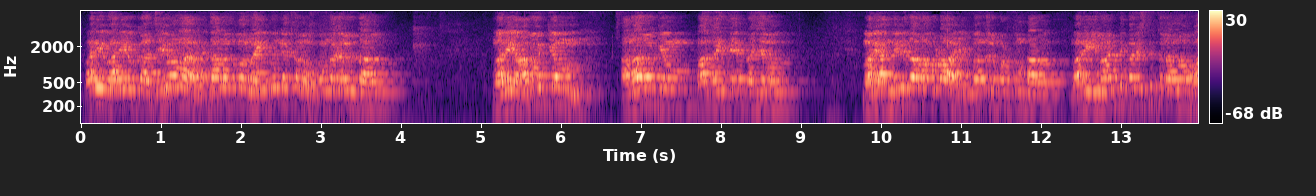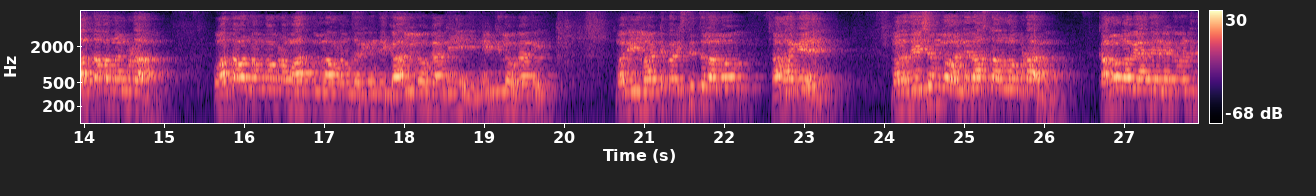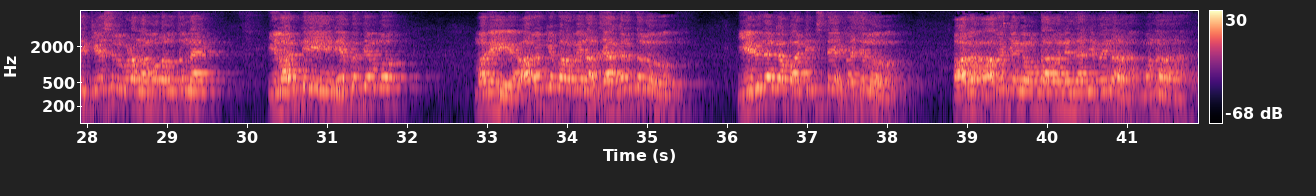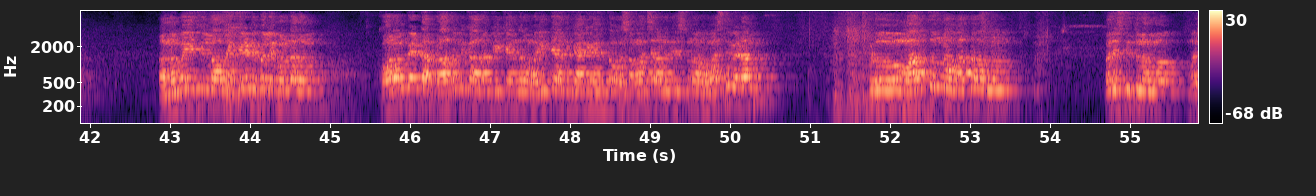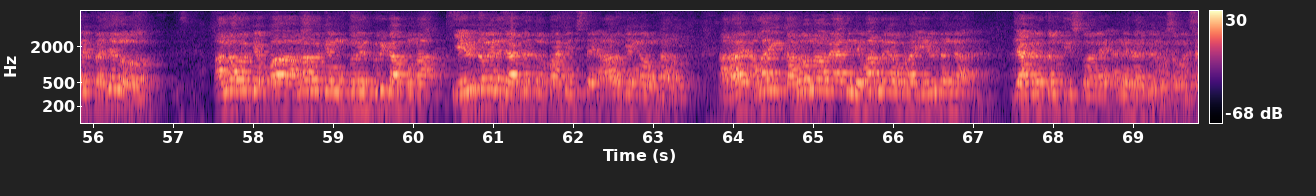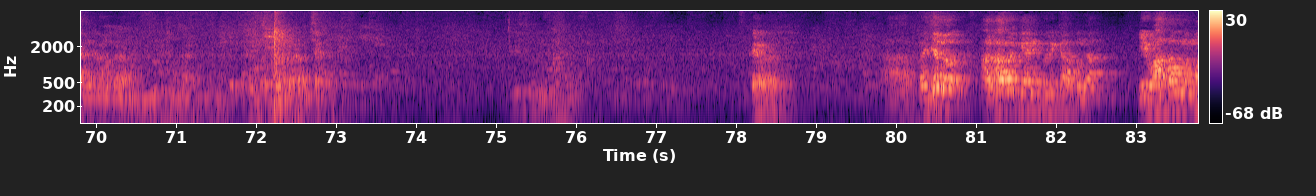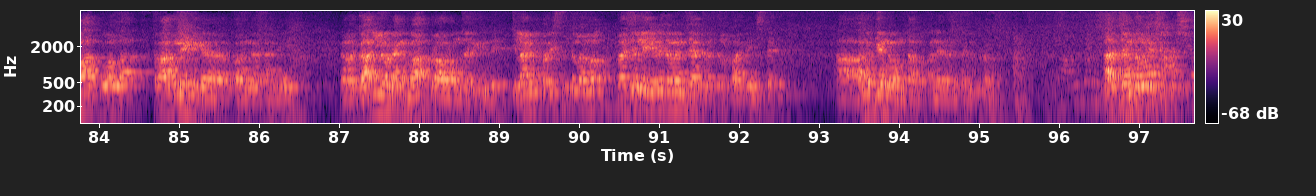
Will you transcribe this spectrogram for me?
మరి వారి యొక్క జీవన విధానంలో నైపుణ్యతను పొందగలుగుతారు. మరి ఆరోగ్యం అనారోగ్యం పాలైతే ప్రజలు. మరి అన్ని విధాలా కూడా ఇబ్బందులు పడుతుంటారు. మరి ఇలాంటి పరిస్థితులలో వాతావరణం కూడా వాతావరణంలో కూడా మార్పులు రావడం జరిగింది. గాలిలో కానీ నీటిలో కానీ మరి ఇలాంటి పరిస్థితులలో అలాగే మన దేశంలో అన్ని రాష్ట్రాల్లో కూడా కరోనా వ్యాధి అనేటువంటిది కేసులు కూడా నమోదవుతున్నాయి. ఇలాంటి నేపథ్యంలో మరి ఆరోగ్యపరమైన జాగ్రత్తలు ఏ విధంగా పాటించితే ప్రజలు ఆరో ఆరోగ్యంగా ఉంటారు అనే దానిపైన మన అన్నమయ్య జిల్లా లక్కిరెడ్డిపల్లి మండలం కోలంపేట ప్రాథమిక ఆరోగ్య కేంద్రం వైద్యాధికారి గారితో ఒక సమాచారాన్ని తీసుకున్నాం నమస్తే మేడం. ఇప్పుడు మారుతున్న వాతావరణం పరిస్థితులలో మరి ప్రజలు అనారోగ్య అనారోగ్యం గురి గురి కాకుండా ఏ విధమైన జాగ్రత్తలు పాటించితే ఆరోగ్యంగా ఉంటారు? అలా- అలాగే కరోనా వ్యాధి నివారణగా కూడా ఏ విధంగా జాగ్రత్తలు తీసుకోవాలి అనే దానిపై ఒక సమాచారం చెప్పండి. ప్రజలు అనారోగ్యానికి గురి కాకుండా ఈ వాతావరణ మార్పు వల్ల త్రాగునీటి పరంగా కానీ గాలిలో కానీ మార్పు రావడం జరిగింది. ఇలాంటి పరిస్థితులలో ప్రజలు ఏ విధమైన జాగ్రత్తలు పాటించితే ఆరోగ్యంగా ఉంటారు అనే దానిపై కూడా. ఆ, జనరల్గా చెప్పేసి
